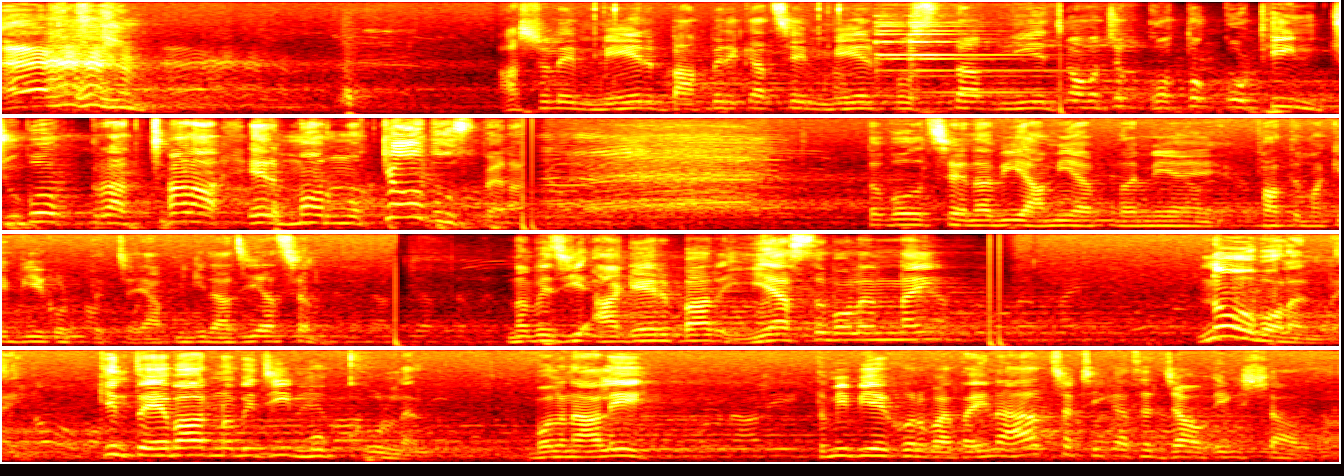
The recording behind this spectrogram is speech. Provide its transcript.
আসলে মেয়ের বাপের কাছে মেয়ের প্রস্তাব নিয়ে যাওয়া যে কত কঠিন যুবকরা ছাড়া এর মর্ম কেউ বুঝবে না। তো বলছে, নবী, আমি আপনার মেয়ে ফাতেমাকে বিয়ে করতে চাই। আপনি কি রাজি আছেন? নবীজি আগের বার ইয়াস বলেন নাই নো বলেন নাই। কিন্তু এবার নবীজি মুখ খুললেন। বলেন, আলী, তুমি বিয়ে করবা, তাই না? আচ্ছা ঠিক আছে, যাও, ইনশাআল্লাহ।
